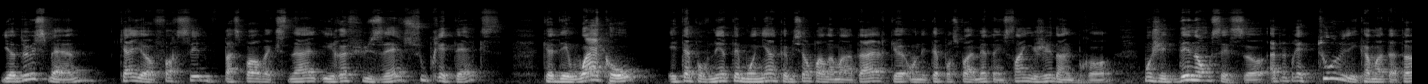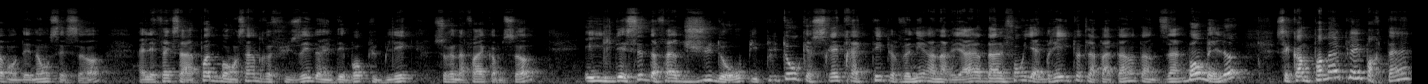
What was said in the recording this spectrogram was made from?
Il y a deux semaines, quand il a forcé le passeport vaccinal, il refusait, sous prétexte que des wackos étaient pour venir témoigner en commission parlementaire qu'on était pour se faire mettre un 5G dans le bras. Moi, j'ai dénoncé ça. À peu près tous les commentateurs ont dénoncé ça, à l'effet que ça n'a pas de bon sens de refuser d'un débat public sur une affaire comme ça. Et il décide de faire du judo, puis plutôt que se rétracter puis revenir en arrière, dans le fond, il abrille toute la patente en disant Bon, ben là, c'est comme pas mal plus important,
